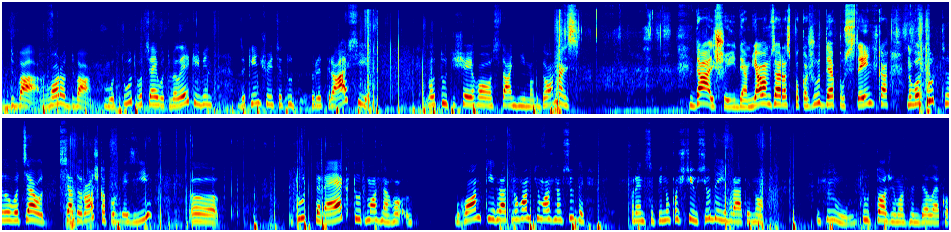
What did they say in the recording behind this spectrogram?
2. Город 2. От тут оцей от великий, він закінчується тут при трасі. От тут ще його останній Макдональдс. Далі йдемо. Я вам зараз покажу, де пустинька. Ну от тут е, оця от дорожка по грязі. Е, тут трек, тут можна гонки грати. Ну, гонки можна всюди, в принципі, ну почти всюди і грати, но ну, тут теж можна далеко.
